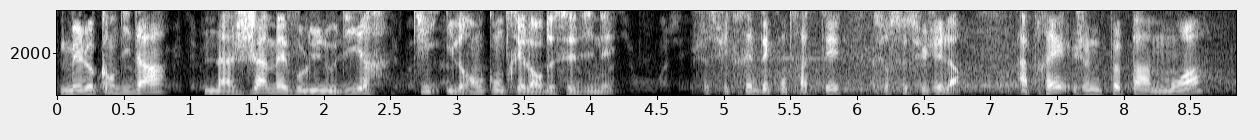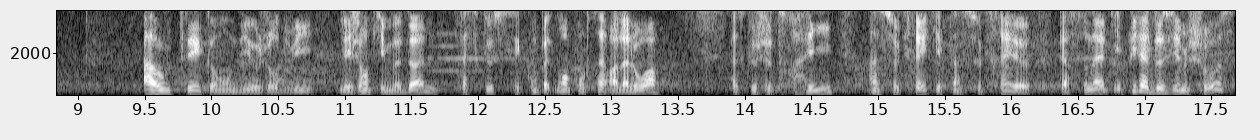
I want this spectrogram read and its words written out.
Mais le candidat n'a jamais voulu nous dire qui il rencontrait lors de ces dîners. Je suis très décontracté sur ce sujet-là. Après, je ne peux pas, moi, outer, comme on dit aujourd'hui, les gens qui me donnent, parce que c'est complètement contraire à la loi. Parce que je trahis un secret qui est un secret euh, personnel. Et puis la deuxième chose,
